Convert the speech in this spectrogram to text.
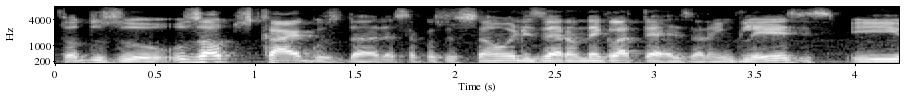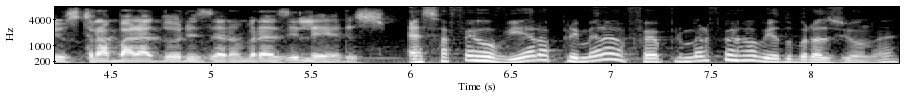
Todos os altos cargos da, dessa construção, eles eram da Inglaterra, eles eram ingleses e os trabalhadores eram brasileiros. Essa ferrovia era a primeira, foi a primeira ferrovia do Brasil, né?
